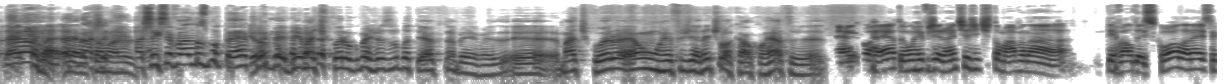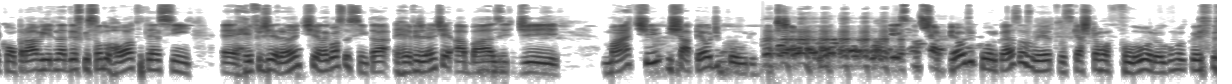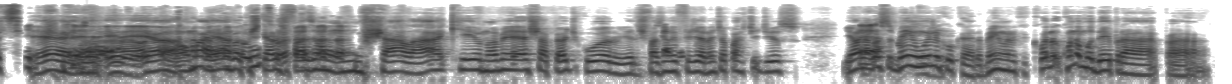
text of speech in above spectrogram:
Não, é, achei, achei, que você falava dos botecos. Eu bebi mate couro algumas vezes no boteco também, mas é, mate couro é um refrigerante local, correto? É correto, é um refrigerante que a gente tomava na intervalo da escola, né? Você comprava e ele na descrição do rótulo tem assim, é, refrigerante, é um negócio assim, tá? Refrigerante à base de mate e chapéu de couro. chapéu de couro, com essas letras, que acho que é uma flor, alguma coisa assim. É, é, é uma erva que os caras fazem um, um, chá lá que o nome é chapéu de couro, e eles fazem um refrigerante a partir disso. E é um é, negócio bem entendi. único, cara, bem único. Quando, quando eu mudei para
